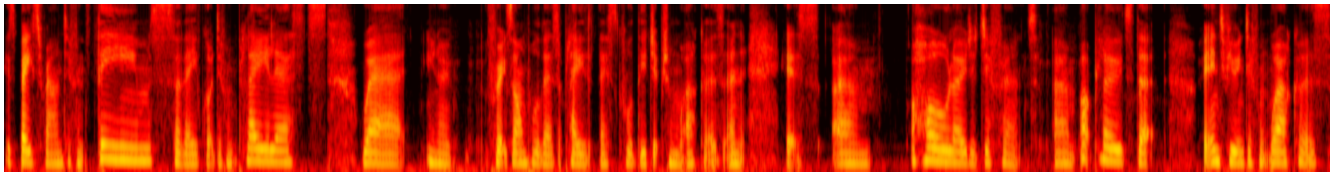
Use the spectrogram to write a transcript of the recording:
is based around different themes. So they've got different playlists where you know, for example, there's a playlist called the Egyptian Workers, and it's um, a whole load of different um, uploads that are interviewing different workers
